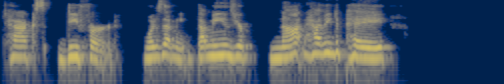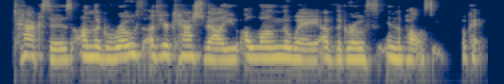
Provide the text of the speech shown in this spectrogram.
tax deferred. What does that mean? That means you're not having to pay taxes on the growth of your cash value along the way of the growth in the policy. Okay.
